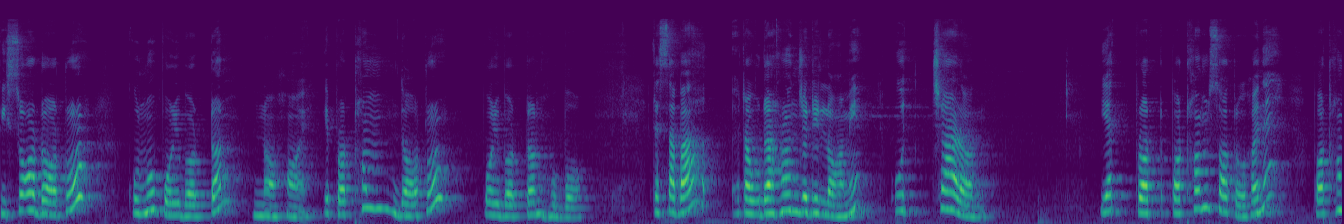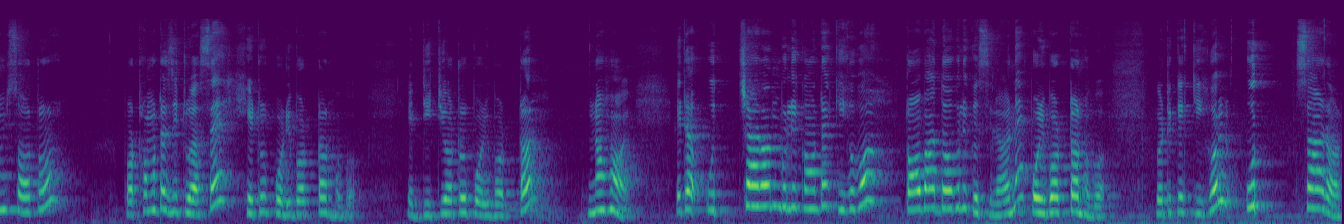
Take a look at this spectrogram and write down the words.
পিছৰ দটোৰ কোনো পৰিৱৰ্তন নহয়। এই প্ৰথম দটোৰ পৰিৱৰ্তন হ'ব। এতিয়া চাবা এটা উদাহৰণ যদি লওঁ আমি উচ্চাৰণ। ইয়াত প্ৰথম স্বটো হয়নে? প্ৰথম স্বটোৰ প্ৰথমতে যিটো আছে সেইটোৰ পৰিৱৰ্তন হ'ব। এই দ্বিতীয়টোৰ পৰিৱৰ্তন নহয়। এতিয়া উচ্চাৰণ বুলি কওঁতে কি হ'ব? ত বা দ বুলি কৈছিলে হয়নে? পৰিৱৰ্তন হ'ব। গতিকে কি হ'ল? উচ্চাৰণ।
